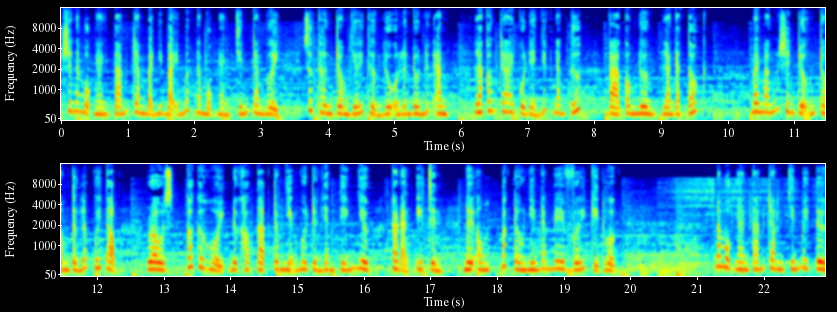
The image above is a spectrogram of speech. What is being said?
sinh năm 1877 mất năm 1910, xuất thân trong giới thượng lưu ở London, nước Anh, là con trai của đệ nhất Nam Tước và công nương Langatok. May mắn sinh trưởng trong tầng lớp quý tộc, Rose có cơ hội được học tập trong những môi trường danh tiếng như cao đẳng Eton, nơi ông bắt đầu niềm đam mê với kỹ thuật. Năm 1894,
